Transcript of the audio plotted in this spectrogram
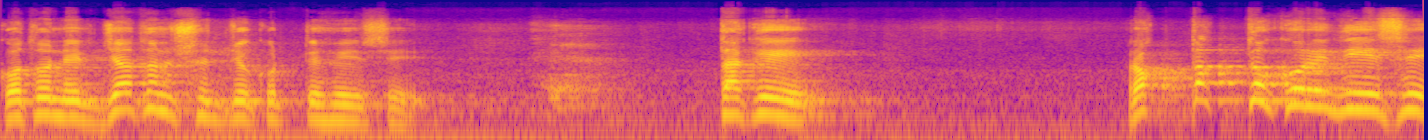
কত নির্যাতন সহ্য করতে হয়েছে, তাকে রক্তাক্ত করে দিয়েছে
